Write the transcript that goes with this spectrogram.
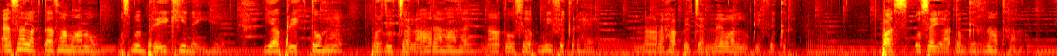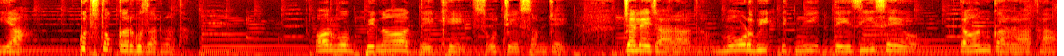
ऐसा लगता था, मानो उसमें ब्रेक ही नहीं है। या ब्रेक तो है, पर जो चला रहा है, ना तो उसे अपनी फ़िक्र है, ना राह पे चलने वालों की फ़िक्र। बस उसे या तो गिरना था, या कुछ तो कर गुजरना था। और वो बिना देखे सोचे समझे चले जा रहा था। मोड़ भी इतनी तेज़ी से टर्न कर रहा था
